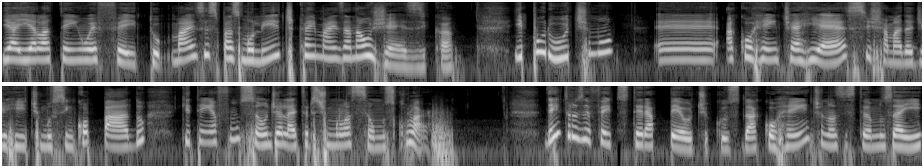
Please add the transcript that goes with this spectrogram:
E aí ela tem um efeito mais espasmolítica e mais analgésica. E por último, é a corrente RS, chamada de ritmo sincopado, que tem a função de eletroestimulação muscular. Dentre os efeitos terapêuticos da corrente, nós estamos aí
